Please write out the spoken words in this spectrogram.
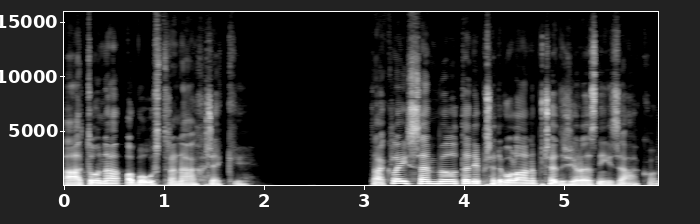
a to na obou stranách řeky. Takhle jsem byl tedy předvolán před železný zákon.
